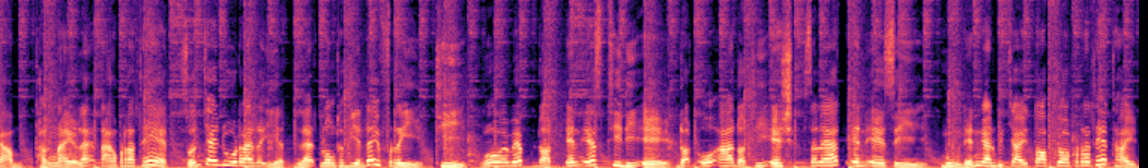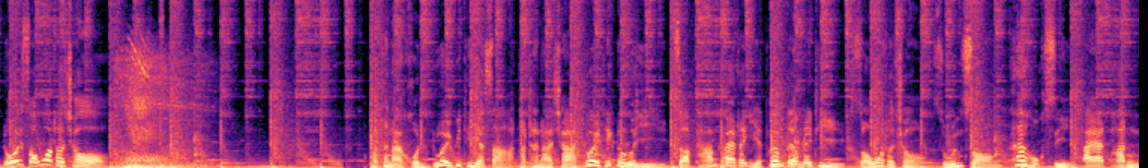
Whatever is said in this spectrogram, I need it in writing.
กรรม ทั้งในและต่างประเทศ สนใจดูรายละเอียด และลงทะเบียนได้ฟรี ที่ www.nstda.or.th/nac มุ่งเน้นงานวิจัยตอบโจทย์ประเทศไทย โดย สวทช ฒนาคนด้วยวิทยาศาสตร์ พัฒนาชาติด้วยเทคโนโลยี สอบถามรายละเอียดเพิ่มเติมได้ที่ สวทช 02 564 8000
